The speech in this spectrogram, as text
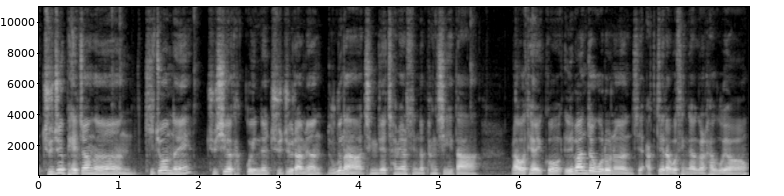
주주 배정은 기존의 주식을 갖고 있는 주주라면 누구나 증자에 참여할 수 있는 방식이다 라고 되어 있고 일반적으로는 이제 악재라고 생각을 하고요.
